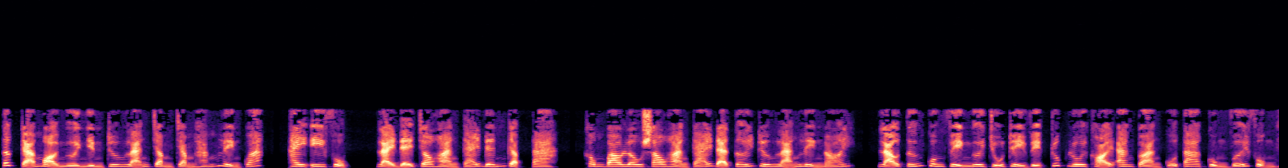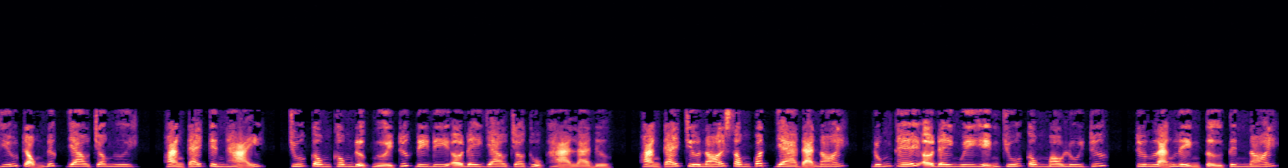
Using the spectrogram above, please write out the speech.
tất cả mọi người nhìn trương lãng chầm chầm hắn liền quát, thay y phục, lại để cho hoàng cái đến gặp ta, không bao lâu sau hoàng cái đã tới trương lãng liền nói, lão tướng quân phiền ngươi chủ trì việc rút lui khỏi an toàn của ta cùng với phụng hiếu trọng đức giao cho ngươi, hoàng cái kinh hải, chúa công không được người trước đi đi ở đây giao cho thuộc hạ là được, Hoàng cái chưa nói xong quách gia đã nói, đúng thế ở đây nguy hiểm chúa công mau lui trước, trương lãng liền tự tin nói,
